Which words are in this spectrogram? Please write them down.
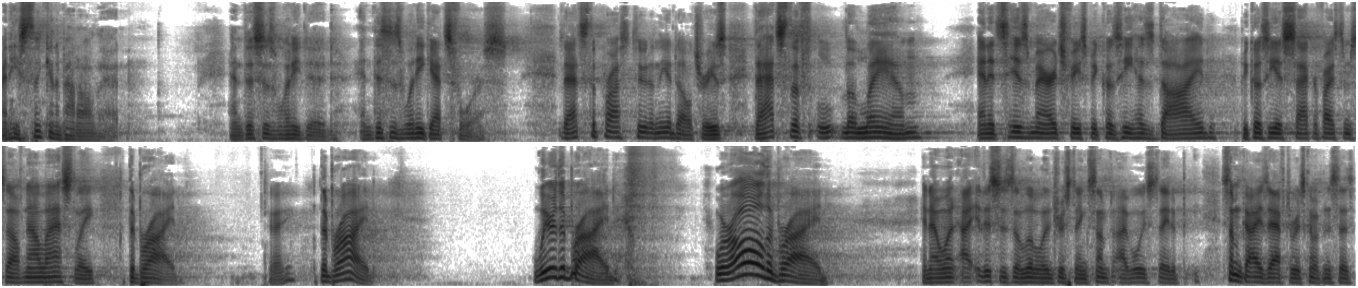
And he's thinking about all that. And this is what he did. And this is what he gets for us. That's the prostitute and the adulteries. That's the, the lamb. And it's his marriage feast because he has died, because he has sacrificed himself. Now, lastly, the bride. Okay? The bride. We're the bride. We're all the bride. And I want, I, this is a little interesting. Some, I've always say to some guys afterwards come up and says,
